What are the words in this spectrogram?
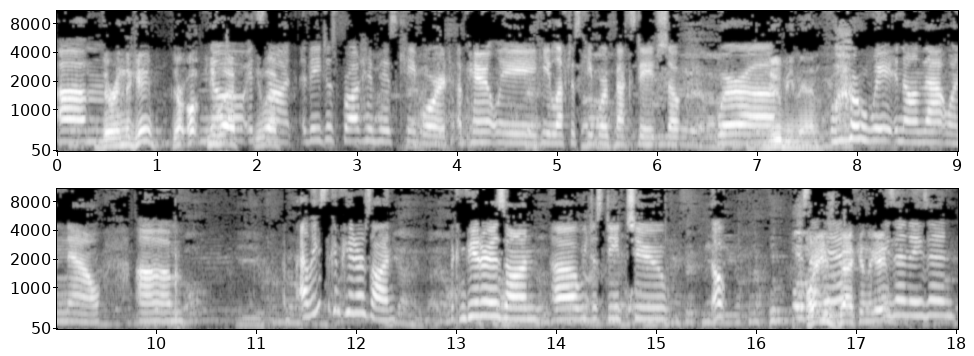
Um, they're in the game. They're, oh, no, left. it's not. They just brought him his keyboard. Apparently, he left his keyboard backstage. So we're uh, Newbie man. we're waiting on that one now. Um, at least the computer's on. The computer is on. Uh, we just need to. Oh, is Wait, he's back in the game? He's in. He's in.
